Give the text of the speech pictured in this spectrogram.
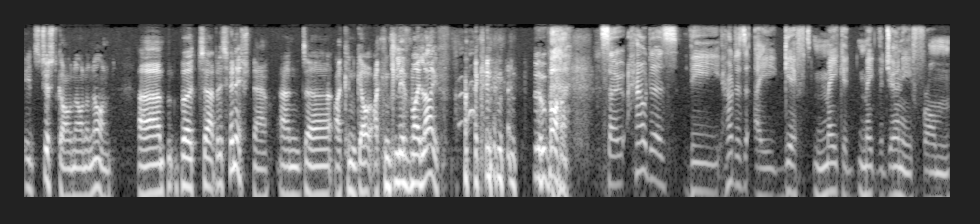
it's just gone on and on. Um, but uh, but it's finished now, and uh, I can go. I can live my life. I can move on. So how does the how does a gift make a make the journey from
